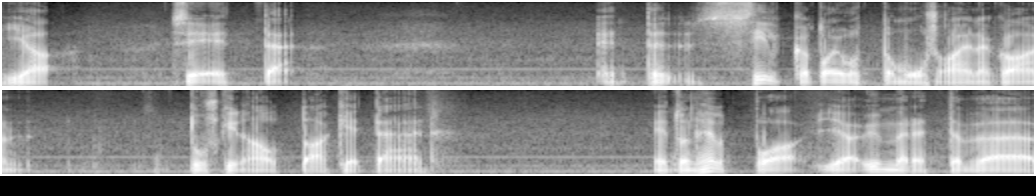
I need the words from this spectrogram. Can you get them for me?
ja se, että, että silkka toivottomuus ainakaan tuskin auttaa ketään. Että on helppoa ja ymmärrettävää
